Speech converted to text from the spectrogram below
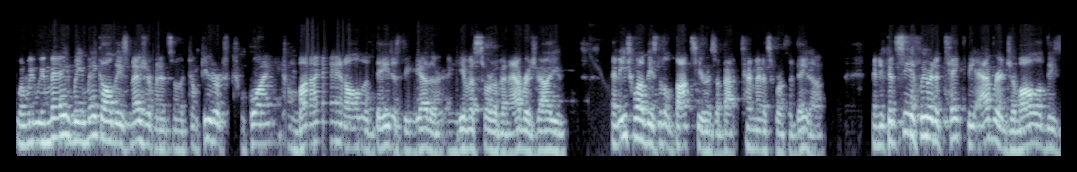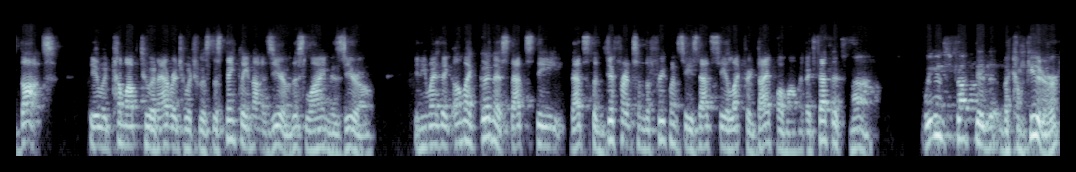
when we, we make we make all these measurements, and the computer combine combine all the data together and give us sort of an average value and each one of these little dots here is about 10 minutes worth of data. And you can see if we were to take the average of all of these dots, it would come up to an average which was distinctly not zero. This line is zero. And you might think, oh my goodness, that's the that's the difference in the frequencies. That's the electric dipole moment, except it's not. We instructed the computer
